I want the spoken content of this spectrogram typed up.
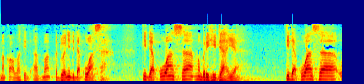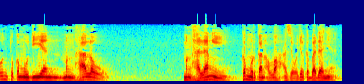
Maka Allah tidak apa keduanya tidak kuasa. Tidak kuasa memberi hidayah. Tidak kuasa untuk kemudian menghalau menghalangi kemurkaan Allah azza wajalla kepadanya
